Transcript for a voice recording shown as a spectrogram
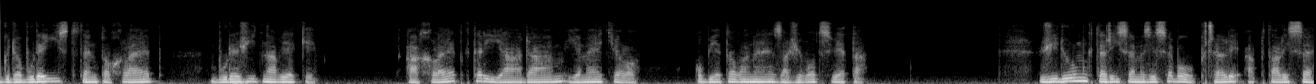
kdo bude jíst tento chléb, bude žít na věky. A chléb, který já dám, je mé tělo, obětované za život světa. Židům, kteří se mezi sebou přeli a ptali se,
